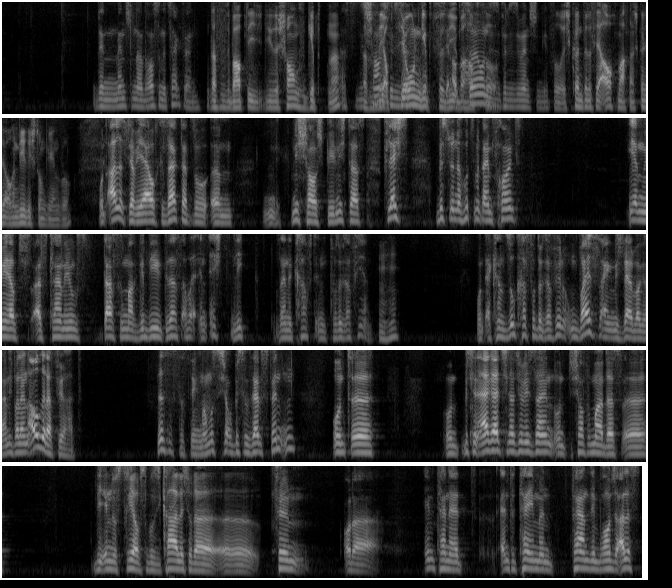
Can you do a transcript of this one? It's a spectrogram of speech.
den Menschen da draußen gezeigt werden. Dass es überhaupt die, diese Chance gibt, ne? Dass, die Dass es die Option gibt für sie Option überhaupt. So. für diese Menschen gibt. so, ich könnte das ja auch machen, ich könnte ja auch in die Richtung gehen. So. Und alles, ja, wie er auch gesagt hat, so ähm, nicht Schauspiel, nicht das. Vielleicht bist du in der Hut mit deinem Freund. Irgendwie habt als kleine Jungs das gemacht, gedealt, das, aber in echt liegt seine Kraft im Fotografieren. Und er kann so krass fotografieren und weiß es eigentlich selber gar nicht, weil er ein Auge dafür hat. Das ist das Ding. Man muss sich auch ein bisschen selbst finden und, äh, und ein bisschen ehrgeizig natürlich sein. Und ich hoffe mal, dass äh, die Industrie, ob es musikalisch oder äh, Film oder Internet, Entertainment, Fernsehbranche, alles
